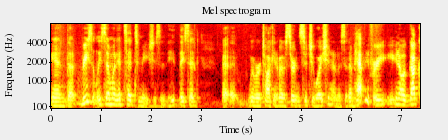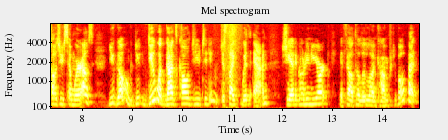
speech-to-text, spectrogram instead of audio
And uh, recently, someone had said to me, she said, he, they said, uh, we were talking about a certain situation, and I said, I'm happy for you. You know, if God calls you somewhere else, you go do, do what God's called you to do. Just like with Anne, she had to go to New York. It felt a little uncomfortable, but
